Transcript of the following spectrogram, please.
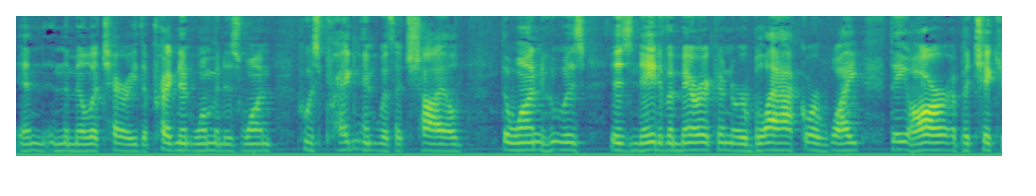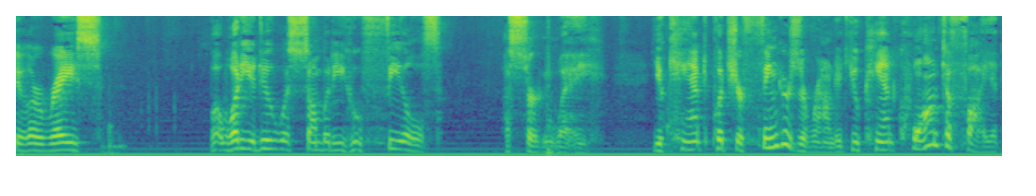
in, in the military, the pregnant woman is one who is pregnant with a child the one who is, is Native American or black or white. They are a particular race. But what do you do with somebody who feels a certain way? You can't put your fingers around it. You can't quantify it.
